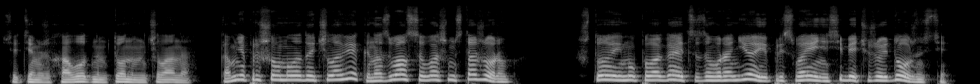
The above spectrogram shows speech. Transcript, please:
Все тем же холодным тоном начала она. Ко мне пришел молодой человек и назвался вашим стажером. Что ему полагается за вранье и присвоение себе чужой должности?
